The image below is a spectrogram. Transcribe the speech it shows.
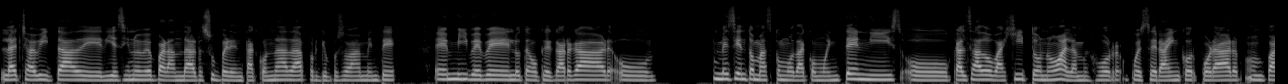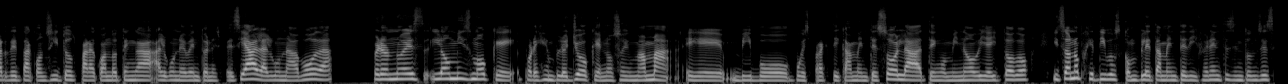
la chavita de 19 para andar súper entaconada porque pues obviamente eh, mi bebé lo tengo que cargar o me siento más cómoda como en tenis o calzado bajito, ¿no? A lo mejor pues será incorporar un par de taconcitos para cuando tenga algún evento en especial, alguna boda, pero no es lo mismo que, por ejemplo, yo que no soy mamá, eh, vivo pues prácticamente sola, tengo mi novia y todo, y son objetivos completamente diferentes, entonces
